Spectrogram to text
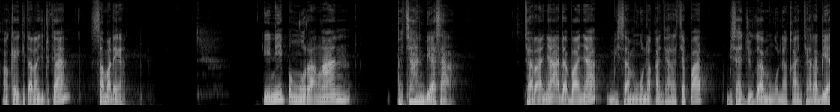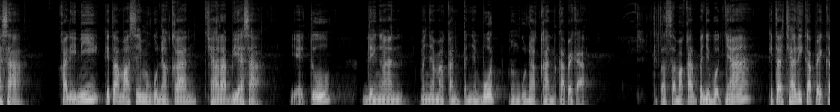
Oke, kita lanjutkan sama dengan. Ini pengurangan pecahan biasa. Caranya ada banyak, bisa menggunakan cara cepat, bisa juga menggunakan cara biasa. Kali ini kita masih menggunakan cara biasa, yaitu dengan menyamakan penyebut menggunakan KPK. Kita samakan penyebutnya, kita cari KPK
